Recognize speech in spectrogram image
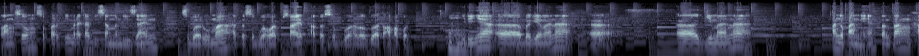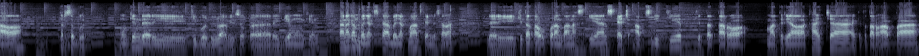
langsung seperti mereka bisa mendesain sebuah rumah atau sebuah website atau sebuah logo atau apa pun. Mhm. Jadinya eh, bagaimana eh, eh, gimana tanggapannya tentang hal tersebut? Mungkin dari Kibo dulu abis itu ke Rege mungkin. Karena kan banyak sekali banyak banget kayak misalnya dari kita tahu ukuran tanah sekian, sketch up sedikit, kita taruh material kaca, kita taruh apa.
